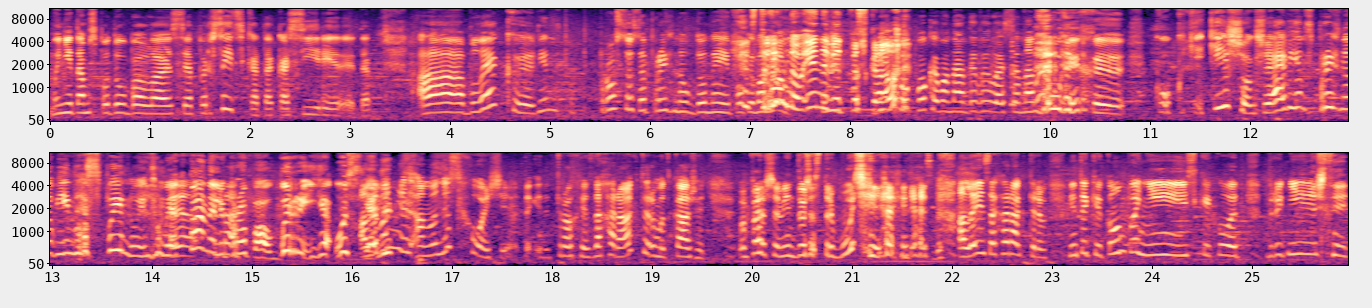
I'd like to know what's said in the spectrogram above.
Мені там сподобалася персидська така сірі. А Блек він просто запригнув до неї, поки вона. І не відпускав. Він, поки вона дивилася на других е, кішок, же, а він спригнув їй на спину і думає, Е, як панелі пропав, бери, я ось Але я. вони, а вони схожі трохи за характером. От кажуть, по-перше, він дуже стрибучий, але і за характером. Він такий компанійський кот, брудніший,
